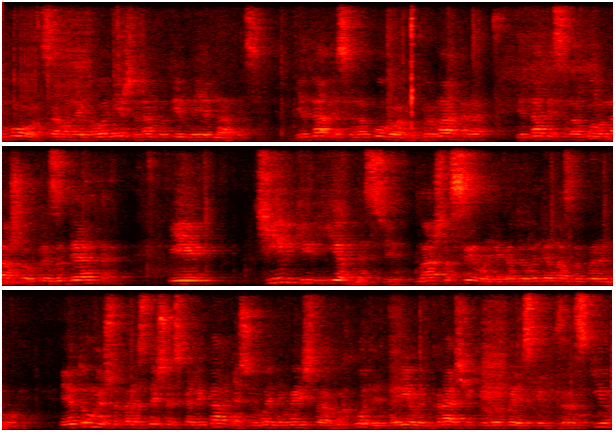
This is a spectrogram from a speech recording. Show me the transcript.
умовах саме найголовніше нам потрібно єднатися. Єднатися навколо губернатора, єднатися навколо нашого президента. І тільки в єдності наша сила, яка доведе нас до перемоги. І я думаю, що Берестишівська лікарня сьогодні вийшла, виходить на рівень кращих європейських зразків.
